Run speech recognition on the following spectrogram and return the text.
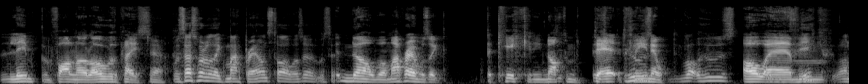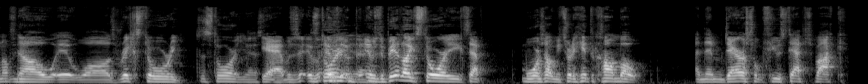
limp and falling all over the place. yeah, was that sort of like Matt Brown style? Was it? Was it? No, well, Matt Brown was like the kick, and he knocked him dead Who's, clean out. What, who's? Oh, um, Vic? Oh, no, it was Rick Story. the story. Yes. Yeah, it was. It was, Story, it, was yeah. it was a bit like Story, except more so. We sort of hit the combo, and then Darius took a few steps back,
